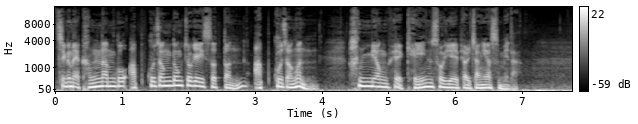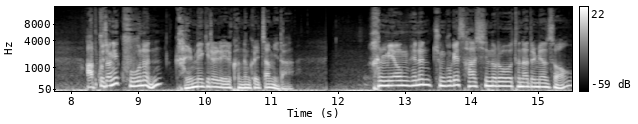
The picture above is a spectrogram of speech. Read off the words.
지금의 강남구 압구정동 쪽에 있었던 압구정은 한명회 개인 소유의 별장이었습니다. 압구정의 구는 갈매기를 일컫는 글자입니다. 한명회는 중국의 사신으로 드나들면서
